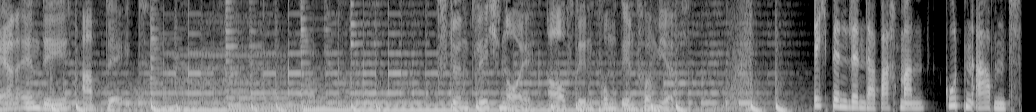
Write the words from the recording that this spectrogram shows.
RND Update. Stündlich neu. Auf den Punkt informiert. Ich bin Linda Bachmann. Guten Abend.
